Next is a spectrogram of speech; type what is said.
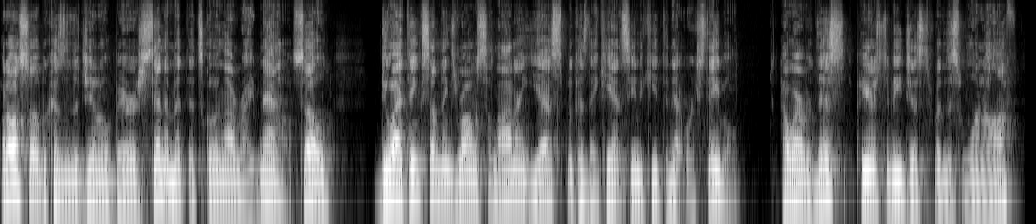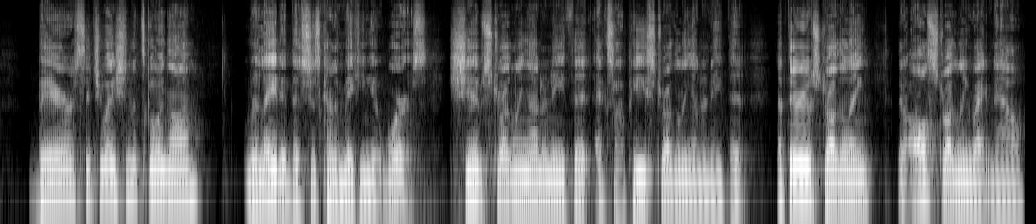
but also because of the general bearish sentiment that's going on right now. So Do I think something's wrong with Solana? Yes, because they can't seem to keep the network stable. However, this appears to be just for this one off bear situation that's going on, related, that's just kind of making it worse. SHIB struggling underneath it, XRP struggling underneath it, Ethereum struggling. They're all struggling right now.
